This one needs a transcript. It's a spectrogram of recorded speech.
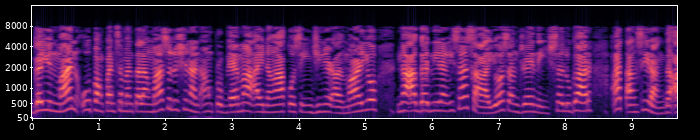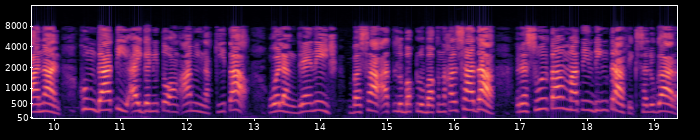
Gayunman, upang pansamantalang masolusyonan ang problema ay nangako si Engineer Almario na agad nilang isasaayos ang drainage sa lugar at ang sirang daanan. Kung dati ay ganito ang aming nakita, walang drainage, basa at lubak-lubak na kalsada, resulta matinding traffic sa lugar.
